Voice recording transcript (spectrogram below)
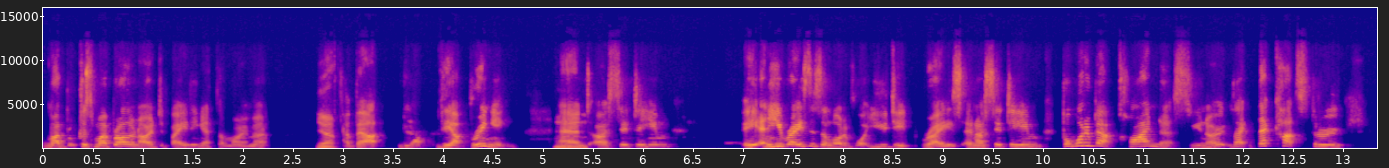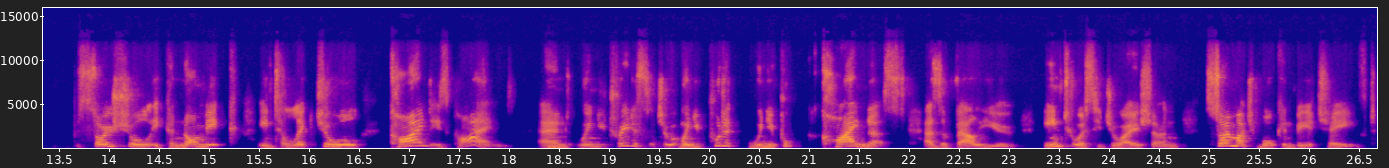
my because my brother and I are debating at the moment, yeah, about the, the upbringing, mm-hmm. and I said to him, and he raises a lot of what you did raise, and I said to him, but what about kindness? You know, like that cuts through social, economic, intellectual. Kind is kind, and mm. when you treat a situation, when you put it, when you put kindness as a value into a situation, so much more can be achieved.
